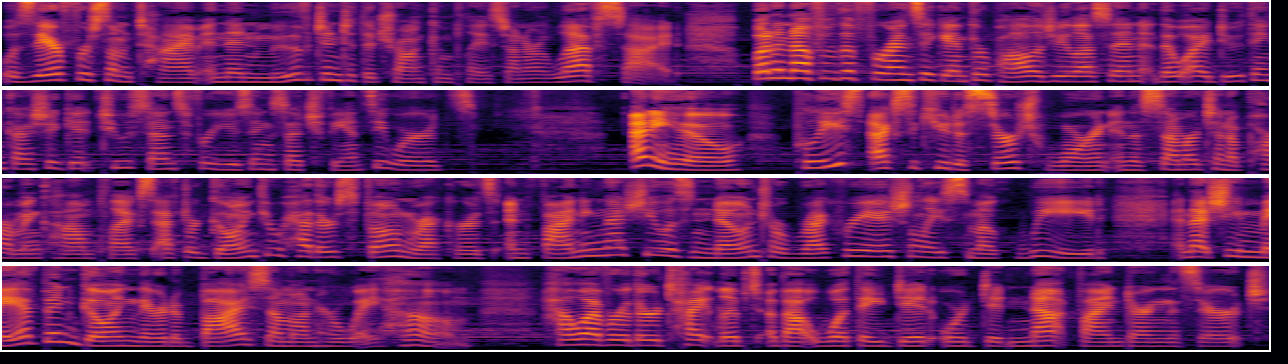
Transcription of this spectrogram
was there for some time, and then moved into the trunk and placed on her left side. But enough of the forensic anthropology lesson, though I do think I should get two cents for using such fancy words. Anywho, police execute a search warrant in the Somerton apartment complex after going through Heather's phone records and finding that she was known to recreationally smoke weed and that she may have been going there to buy some on her way home. However, they're tight lipped about what they did or did not find during the search.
